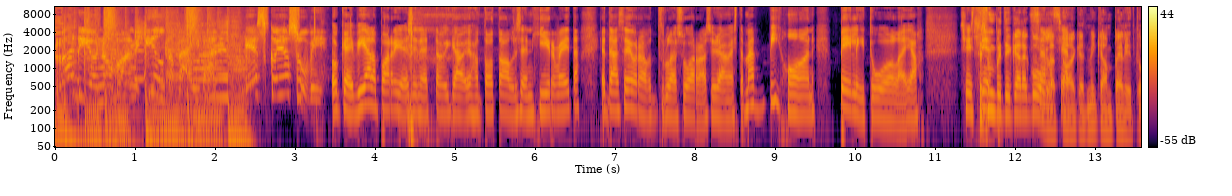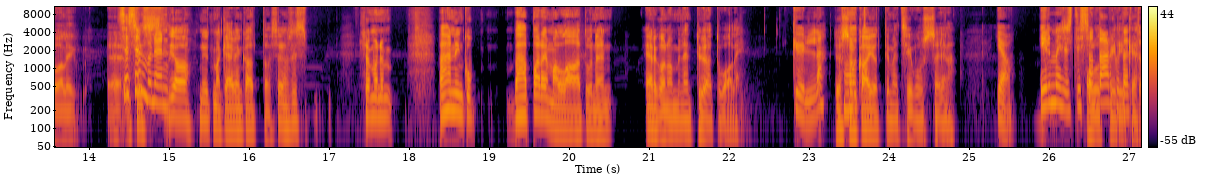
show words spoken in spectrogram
Radio Novan iltapäivä. Suvi. Okei, vielä pari esinettä, mikä on ihan totaalisen hirveitä. Ja tämä seuraava tulee suoraan sydämestä. Mä vihaan pelituoleja. Siis, Se sun piti käydä googlata sellaisia- oikein, että mikä on pelituoli. Ö, Se semmonen- Joo, nyt mä kävin katsoa. Se on siis semmoinen vähän niin kuin, vähän paremmanlaatuinen ergonominen työtuoli, Kyllä. jossa on mut- kaiuttimet sivussa ja Joo. Ilmeisesti se on tarkoitettu,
